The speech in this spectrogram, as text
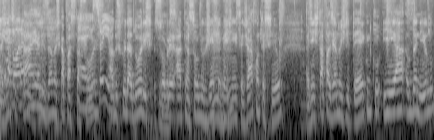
a E gente está realizando as capacitações, É, isso aí. a dos cuidadores sobre a atenção de urgência e emergência já aconteceu, a gente está fazendo os de técnico e a- o Danilo,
